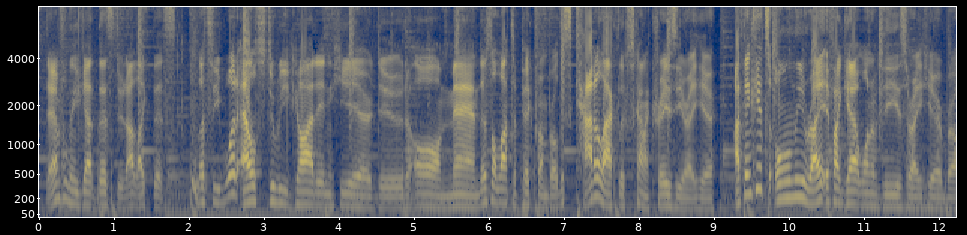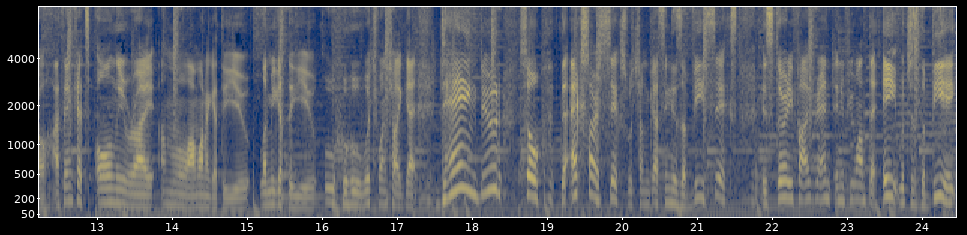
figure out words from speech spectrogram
Definitely get this, dude. I like this. Let's see, what else do we got in here, dude? Oh, man, there's a lot to pick from, bro. This Cadillac looks kind of crazy right here. I think it's only right if I get one of these right here, bro. I think it's only right. Oh, I want to get the U. Let me get the U. Ooh, which one should I get? Dang, dude. So, the XR6, which I'm guessing is a V6, is 35 grand. And if you want the 8, which is the V8,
